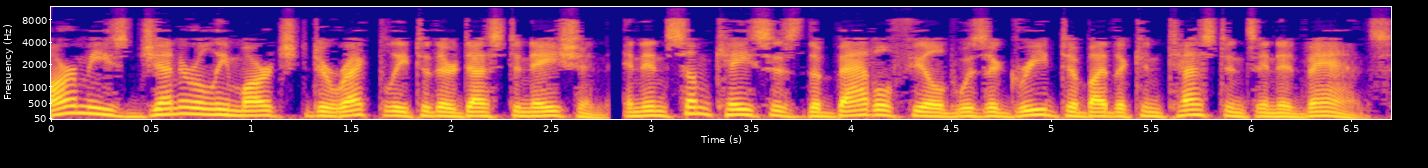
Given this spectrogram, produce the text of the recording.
Armies generally marched directly to their destination, and in some cases the battlefield was agreed to by the contestants in advance.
